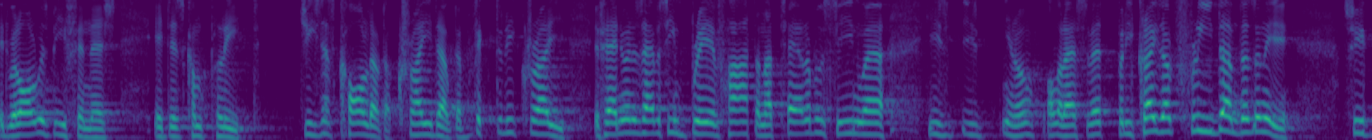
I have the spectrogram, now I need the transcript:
It will always be finished. It is complete. Jesus called out or cried out, a victory cry. If anyone has ever seen Braveheart and that terrible scene where he's, he's, you know, all the rest of it, but he cries out freedom, doesn't he? So you,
